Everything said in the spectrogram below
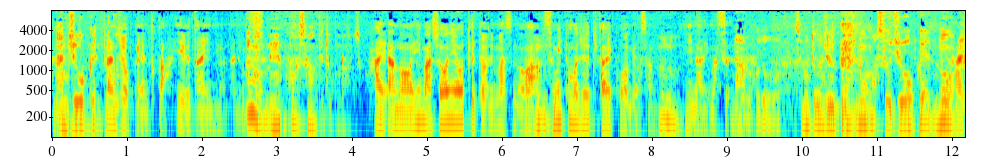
ー、何十億円とか。何十億円とかいう単位にはなります。今、メーカーさんってどこなんですか、はい、あの今、承認を受けておりますのは、うん、住友重機械工業さんになります、うん、なるほど、住友重機械の、まあ、数十億円の、はい。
